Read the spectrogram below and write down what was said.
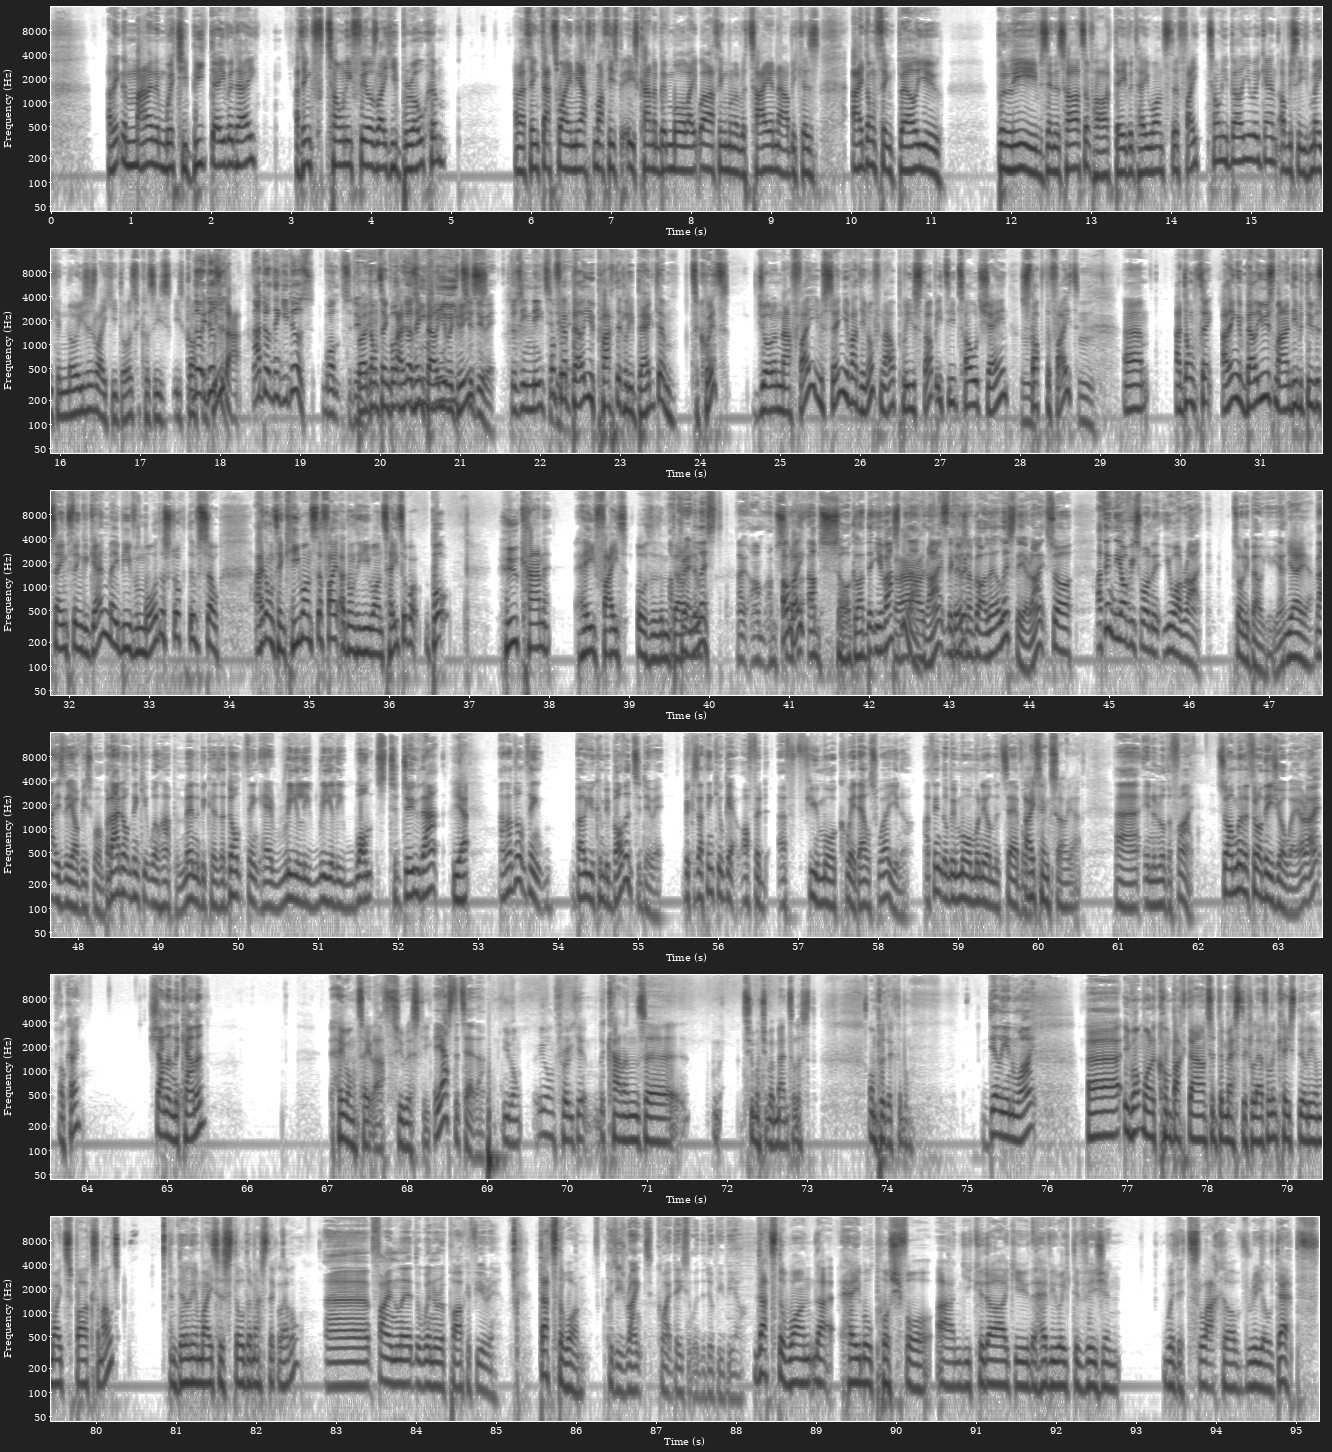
I think the manner in which he beat David Haye, I think Tony feels like he broke him. And I think that's why in the aftermath he's, he's kind of been more like, well, I think I'm going to retire now because I don't think Bellew believes in his heart of heart David Haye wants to fight Tony Bellew again. Obviously, he's making noises like he does because he's he's got no, to he do that. I don't think he does want to do But it. I don't think- I don't think Bellew agrees. to do it. Does he need to Don't do it? Bellew practically begged him to quit during that fight. He was saying, "You've had enough now. Please stop." He, he told Shane, Hmm. "Stop the fight." Um, I don't think. I think in Bellew's mind, he would do the same thing again, maybe even more destructive. So, I don't think he wants to fight. I don't think he wants Haye to. But who can Haye fight other than I've created a list. I, I'm, I'm, so, right. I'm so glad that you've asked me Ah, that, right? let's do Because it. I've got a little list here, right? So I think the obvious one, you are right. Tony Bellew, yeah? Yeah, yeah. That is the obvious one. But I don't think it will happen, mainly because I don't think he really, really wants to do that. Yeah. And I don't think Bellew can be bothered to do it because I think he'll get offered a few more quid elsewhere, you know. I think there'll be more money on the table I think so. Yeah. uh, in another fight. So I'm going to throw these your way, all right? Okay. Shannon the Cannon, He won't take that. It's too risky. he has to take that. He won't. He won't take it. The Cannon's uh, too much of a mentalist. Unpredictable. Dillian Whyte, Uh, he won't want to come back down to domestic level in case Dillian Whyte sparks him out. And Dillian Whyte is still domestic level. uh, finally, the winner of Parker Fury, That's the one. because he's ranked quite decent with the WBO. That's the one that Haye will push for. And you could argue the heavyweight division with its lack of real depth.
